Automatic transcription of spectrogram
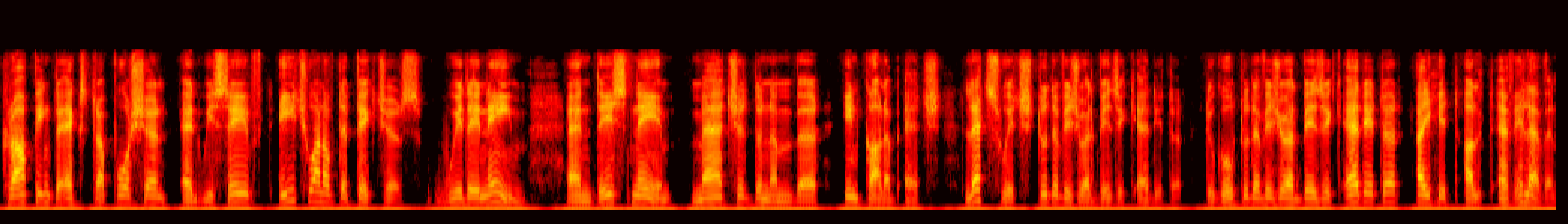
cropping the extra portion, and we saved each one of the pictures with a name, and this name matches the number in column H. Let's switch to the Visual Basic Editor. To go to the Visual Basic Editor, I hit Alt F11.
